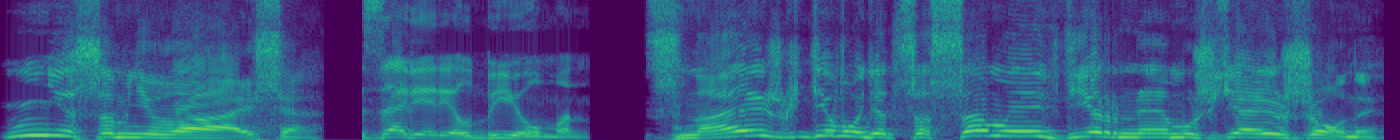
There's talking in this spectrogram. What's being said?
«Не сомневайся!» – заверил Бьюман. «Знаешь, где водятся самые верные мужья и жены?»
